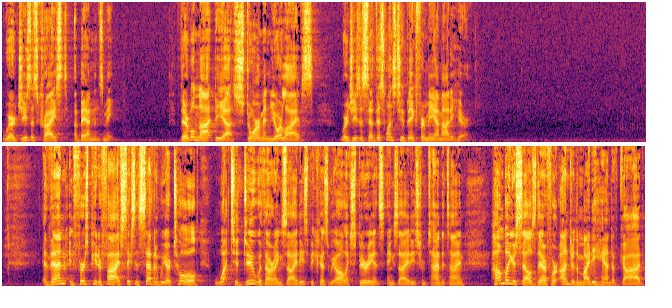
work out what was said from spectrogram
where Jesus Christ abandons me. There will not be a storm in your lives where Jesus said, This one's too big for me, I'm out of here. And then in 1 Peter 5, 6, and 7, we are told what to do with our anxieties because we all experience anxieties from time to time. Humble yourselves, therefore, under the mighty hand of God,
